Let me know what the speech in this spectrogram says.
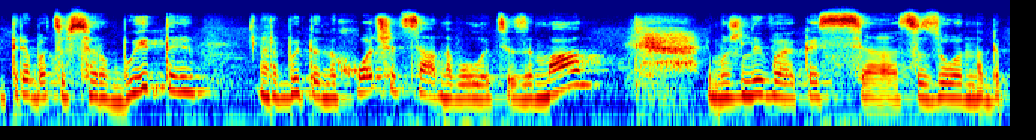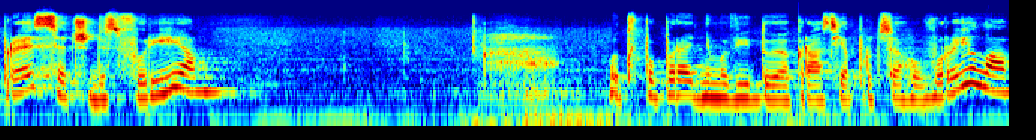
і треба це все робити. Робити не хочеться, на вулиці зима, можливо, якась е, сезонна депресія чи дисфорія. От в попередньому відео якраз я про це говорила.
